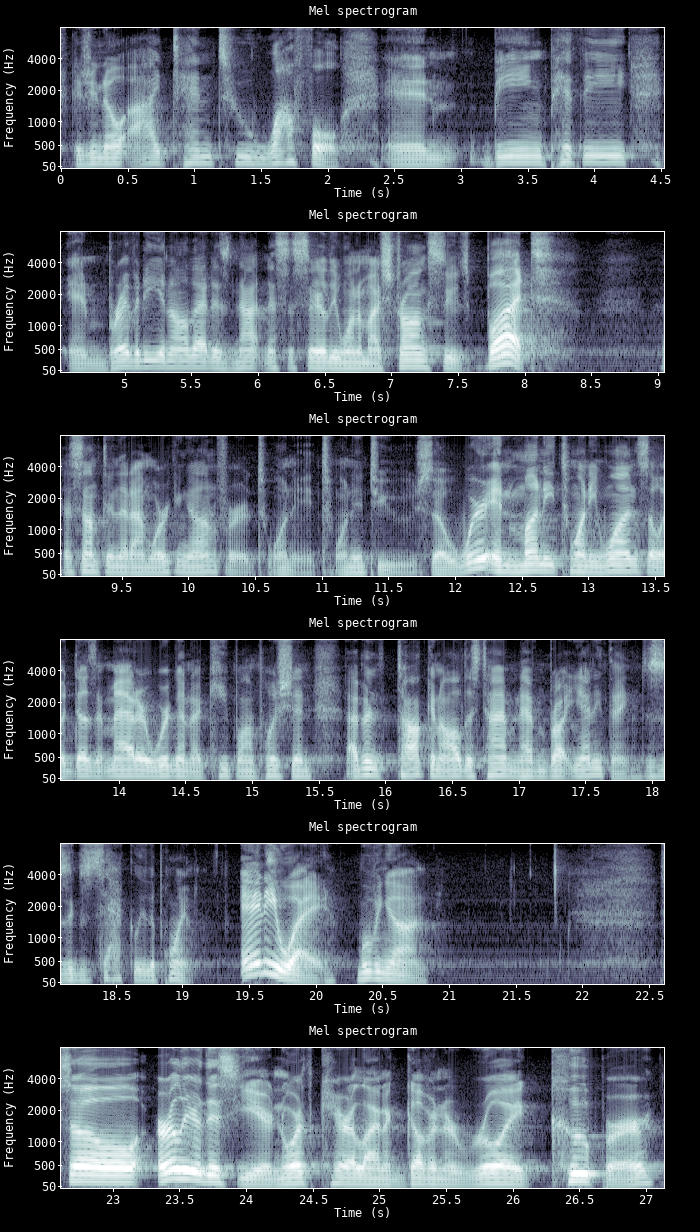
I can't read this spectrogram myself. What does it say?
Because, you know, I tend to waffle and being pithy and brevity and all that is not necessarily one of my strong suits. But that's something that I'm working on for 2022. So we're in money 21, so it doesn't matter. We're going to keep on pushing. I've been talking all this time and haven't brought you anything. This is exactly the point. Anyway, moving on. So earlier this year, North Carolina Governor Roy Cooper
